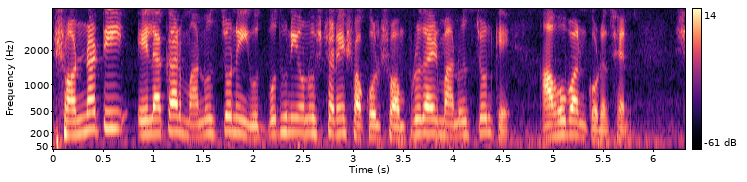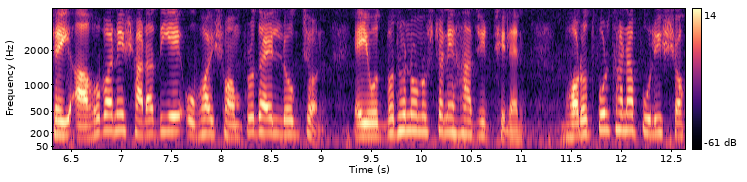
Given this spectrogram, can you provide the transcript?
সন্নাটি এলাকার মানুষজন এই উদ্বোধনী অনুষ্ঠানে সকল সম্প্রদায়ের মানুষজনকে আহ্বান করেছেন। সেই আহ্বানে সাড়া দিয়ে উভয় সম্প্রদায়ের লোকজন এই উদ্বোধন অনুষ্ঠানে হাজির ছিলেন ভরতপুর থানা পুলিশ সহ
